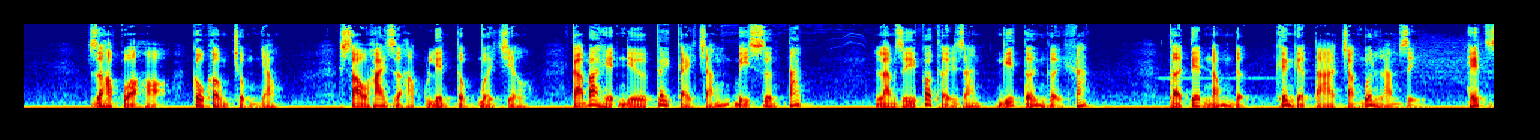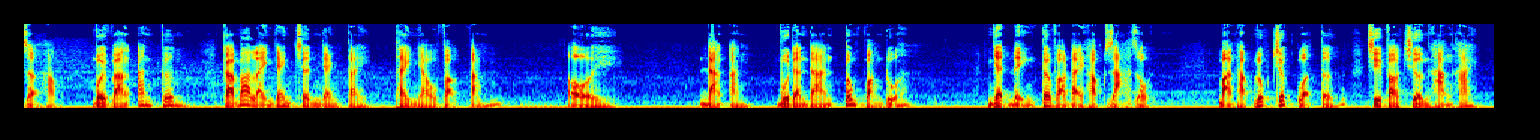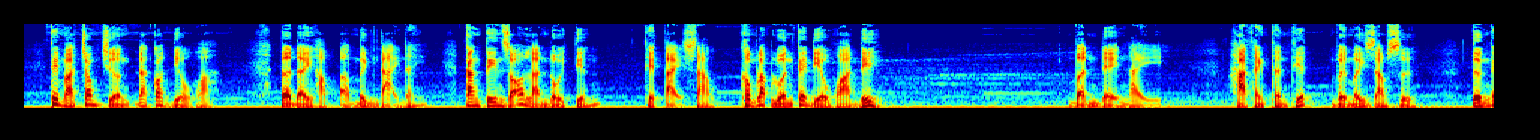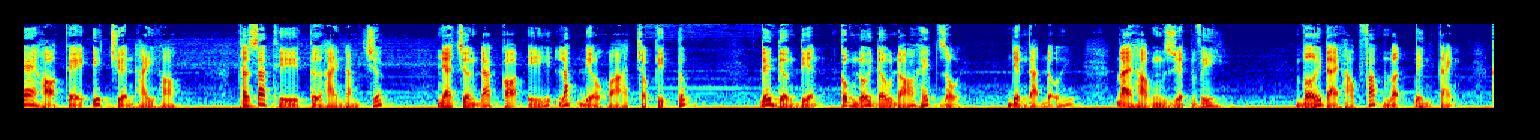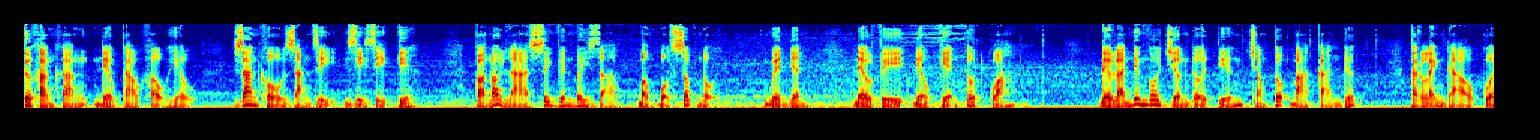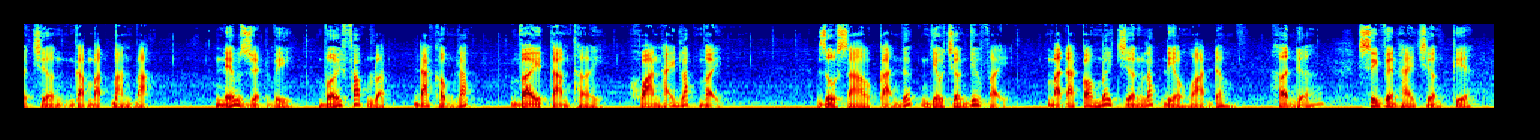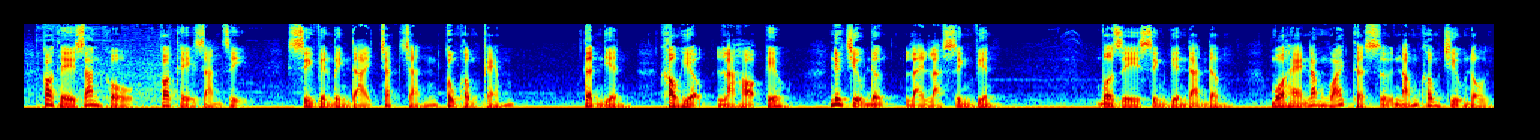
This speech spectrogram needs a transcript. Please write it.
Giờ học của họ cũng không trùng nhau. Sau 2 giờ học liên tục buổi chiều, Cả ba hệt như cây cải trắng bị xương tát. Làm gì có thời gian Nghĩ tới người khác? Thời tiết nóng nực Khiến người ta chẳng muốn làm gì. Hết giờ học, Vội vàng ăn cơm, Cả ba lại nhanh chân nhanh tay Thay nhau vào tắm. Ôi! Đang ăn, Vua đàn đàn bông quảng đũa. Nhận định tớ vào đại học giả rồi. Bạn học lúc trước của tớ Chỉ vào trường hạng 2 Thế mà trong trường đã có điều hòa. Tớ đây học ở Minh Đại đấy, Càng tin rõ là nổi tiếng. Thế tại sao không lắp luôn cái điều hòa đi? Vấn đề này, Hà Thành thân thiết với mấy giáo sư. Từ nghe họ kể ít chuyện hay ho. Thật ra thì từ hai năm trước, Nhà trường đã có ý lắp điều hòa cho ký túc. Đến đường điện cũng nối đâu đó hết rồi. Nhưng ngặt nỗi, Đại học Duyệt Vi Với Đại học Pháp luật bên cạnh Cứ khăng khăng nêu cao khẩu hiệu, Gian khổ giản dị gì gì kia. Còn nói là sinh viên bây giờ Bỏng bột sốc nổi, Nguyên nhân đều vì điều kiện tốt quá. Đều là những ngôi trường nổi tiếng Trong top 3 cả nước. Các lãnh đạo của trường gặp mặt bàn bạc, Nếu duyệt vi với pháp luật đã không lắp, Vậy tạm thời Khoan hãy lắp vậy. Dù sao cả nước nhiều trường như vậy Mà đã có mấy trường lắp điều hòa đâu. Hơn nữa, Sinh viên hai trường kia Có thể gian khổ, Có thể giản dị. Sinh viên Minh Đại chắc chắn cũng không kém. Tất nhiên, Khẩu hiệu là họ kêu, Nhưng chịu đựng lại là sinh viên. Vô gì sinh viên đã đông, Mùa hè năm ngoái thật sự nóng không chịu nổi.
